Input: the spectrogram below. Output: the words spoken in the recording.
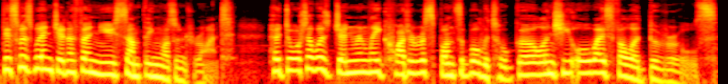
This was when Jennifer knew something wasn't right. Her daughter was generally quite a responsible little girl and she always followed the rules.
